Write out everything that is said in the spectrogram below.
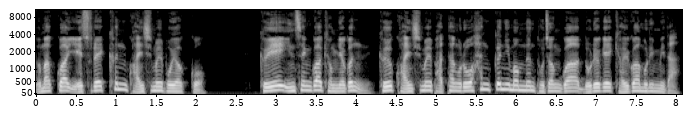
음악과 예술에 큰 관심을 보였고 그의 인생과 경력은 그 관심을 바탕으로 한 끊임없는 도전과 노력의 결과물입니다.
